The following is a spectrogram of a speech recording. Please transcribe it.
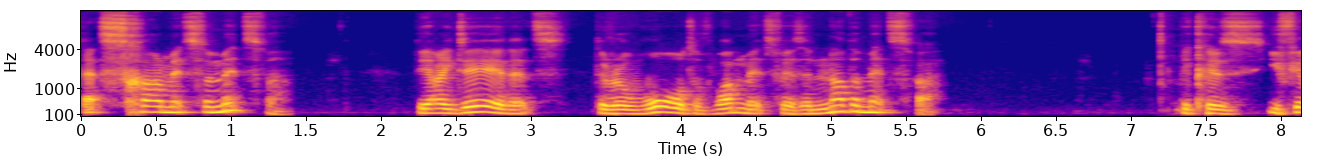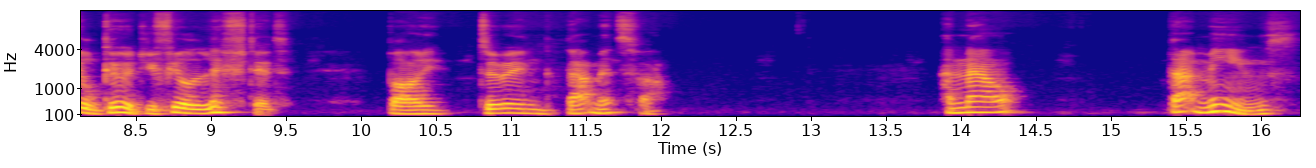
that schar mitzvah mitzvah, the idea that the reward of one mitzvah is another mitzvah because you feel good, you feel lifted by doing that mitzvah. And now that means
